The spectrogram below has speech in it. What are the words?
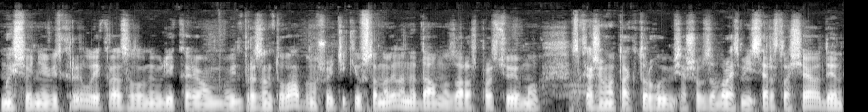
Ми сьогодні відкрили якраз головним лікарем. Він презентував, тому що тільки встановили недавно. Зараз працюємо, скажімо так, торгуємося, щоб забрати з міністерства ще один.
